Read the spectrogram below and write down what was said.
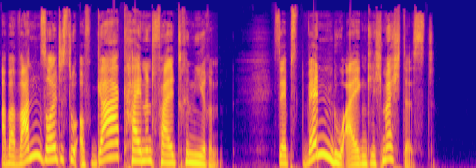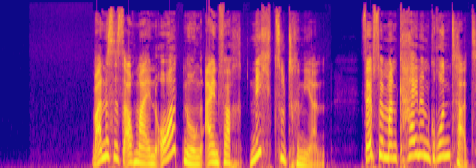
Aber wann solltest du auf gar keinen Fall trainieren? Selbst wenn du eigentlich möchtest. Wann ist es auch mal in Ordnung, einfach nicht zu trainieren? Selbst wenn man keinen Grund hat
